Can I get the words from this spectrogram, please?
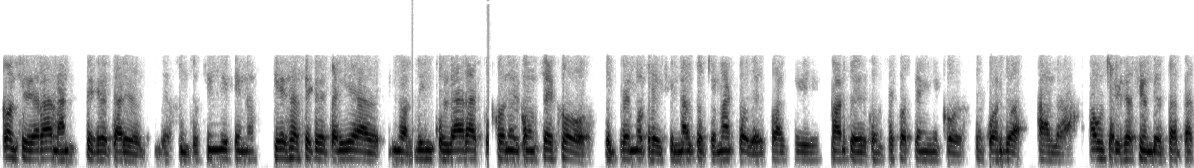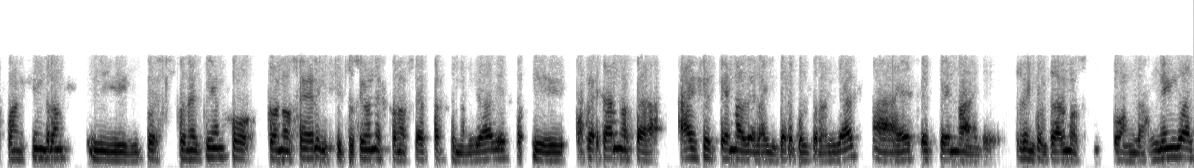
consideraran secretario de Asuntos Indígenas, que esa secretaría nos vinculara con el Consejo Supremo Tradicional Totonaco, del cual fui parte del Consejo Técnico de acuerdo a, la autorización del Tata Juan Simbrón y pues con el tiempo conocer instituciones, conocer personalidades y acercarnos a, a ese tema de la interculturalidad, a ese tema de reencontrarnos con las lenguas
